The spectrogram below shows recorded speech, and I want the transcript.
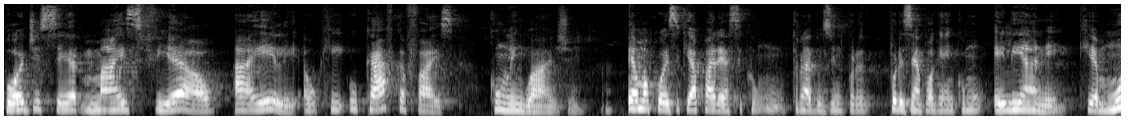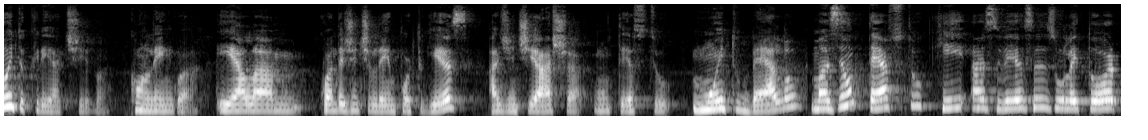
pode ser mais fiel a ele, ao que o Kafka faz com linguagem. É uma coisa que aparece com, traduzindo, por, por exemplo, alguém como Eliane, que é muito criativa com língua. E ela, quando a gente lê em português, a gente acha um texto muito belo, mas é um texto que às vezes o leitor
